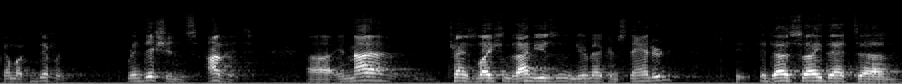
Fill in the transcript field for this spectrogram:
come up with different renditions of it. Uh, in my translation that I'm using, the New American Standard, it, it does say that um,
